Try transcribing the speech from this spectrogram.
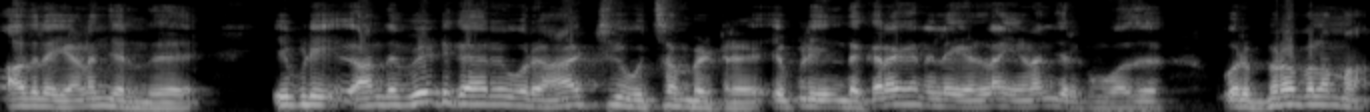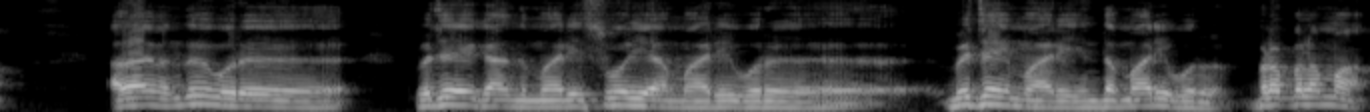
அதில் இணைஞ்சிருந்து இப்படி அந்த வீட்டுக்காரர் ஒரு ஆட்சி உச்சம் பெற்று இப்படி இந்த கிரக நிலைகள்லாம் இணைஞ்சிருக்கும் போது ஒரு பிரபலமா அதாவது வந்து ஒரு விஜயகாந்த் மாதிரி சூர்யா மாதிரி ஒரு விஜய் மாதிரி இந்த மாதிரி ஒரு பிரபலமாக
